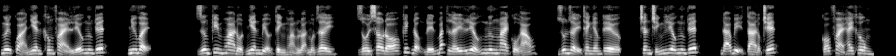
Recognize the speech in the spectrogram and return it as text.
Ngươi quả nhiên không phải liễu ngưng tuyết, như vậy. Dương Kim Hoa đột nhiên biểu tình hoảng loạn một giây, rồi sau đó kích động đến bắt lấy liễu ngưng mai cổ áo, run rẩy thanh âm kêu, chân chính liễu ngưng tuyết, đã bị ta độc chết. Có phải hay không?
